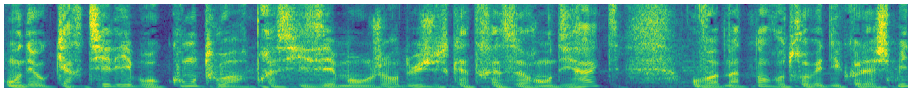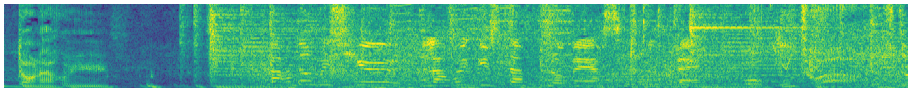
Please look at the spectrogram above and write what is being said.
On est au quartier libre, au comptoir précisément aujourd'hui, jusqu'à 13h en direct. On va maintenant retrouver Nicolas Schmitt dans la rue. Pardon, monsieur, la rue Gustave Flaubert, s'il vous plaît. Au comptoir. Qu'est-ce que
